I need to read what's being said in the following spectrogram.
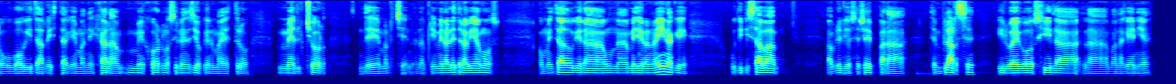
No hubo guitarrista que manejara mejor los silencios que el maestro Melchor de Marchena. La primera letra habíamos comentado que era una media granadina que utilizaba Aurelio Sellet para templarse y luego sí la, la malagueña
